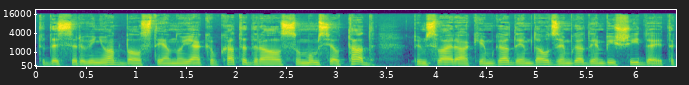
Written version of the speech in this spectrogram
tad es ar viņu atbalstījām no Jēkab katedrāls, un mums jau tad pirms vairākiem gadiem, daudziem gadiem bija šī ideja.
